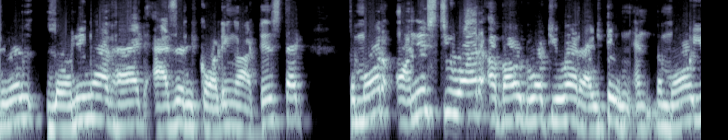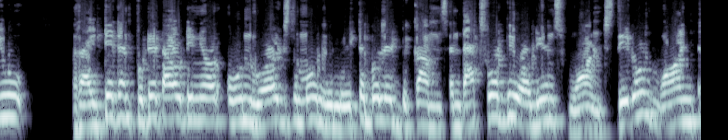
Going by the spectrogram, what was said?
real learning I've had as a recording artist that the more honest you are about what you are writing and the more you write it and put it out in your own words, the more relatable it becomes. And that's what the audience wants. They don't want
